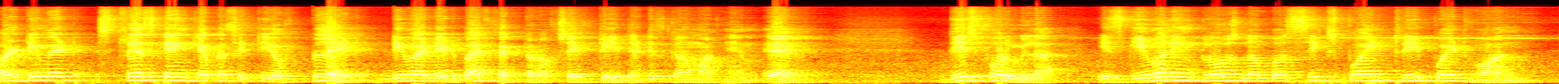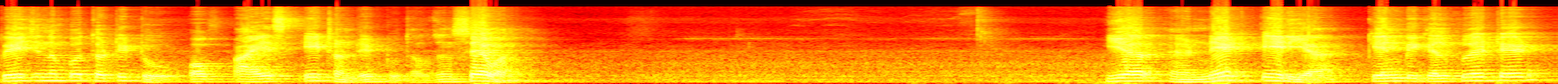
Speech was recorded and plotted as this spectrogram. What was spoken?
ultimate stress carrying capacity of plate divided by factor of safety that is gamma ml. This formula is given in clause number 6.3.1 page number 32 of IS 800 2007. Here net area can be calculated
